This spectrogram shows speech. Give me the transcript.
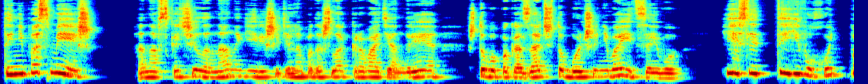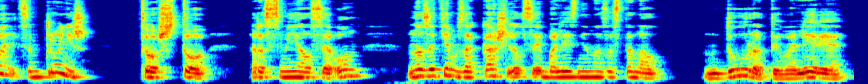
ты не посмеешь!» Она вскочила на ноги и решительно подошла к кровати Андрея, чтобы показать, что больше не боится его. Если ты его хоть пальцем тронешь...» «То что?» — рассмеялся он, но затем закашлялся и болезненно застонал. «Дура ты, Валерия,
